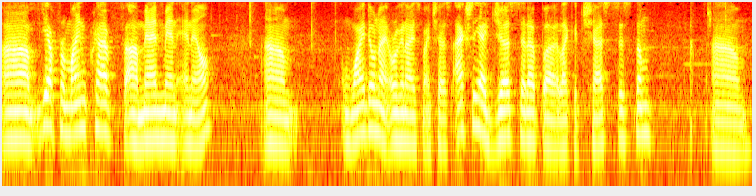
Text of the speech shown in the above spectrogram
Um, yeah, for Minecraft uh, Madman NL. Um, why don't I organize my chest? Actually, I just set up uh, like a chest system. Um,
